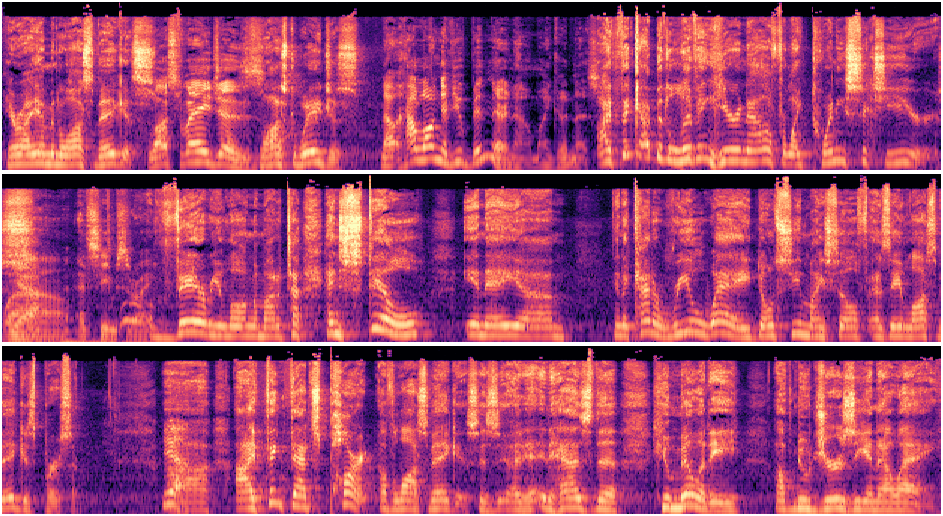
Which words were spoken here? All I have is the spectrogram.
Here I am in Las Vegas. Lost wages. Lost wages. Now, how long have you been there now? My goodness. I think I've been living here now for like 26 years. Yeah, that seems right. A very long amount of time. And still, in a, um, in a kind of real way, don't see myself as a Las Vegas person. Yeah. Uh, I think that's part of Las Vegas. Is it it has the humility of New Jersey and L.A.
